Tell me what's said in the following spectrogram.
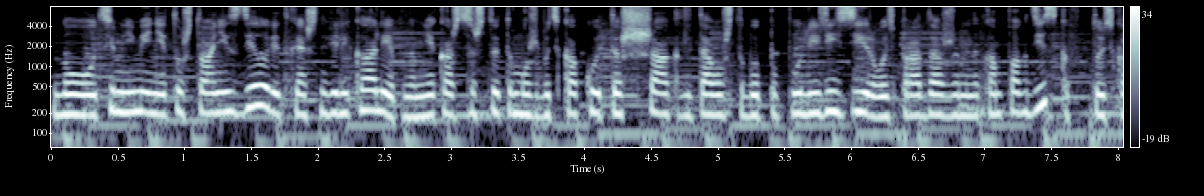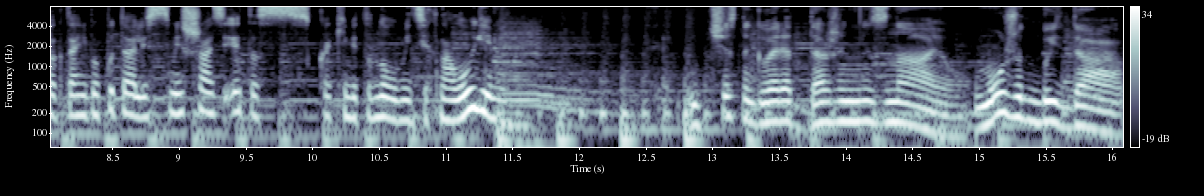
Но, тем не менее, то, что они сделали, это, конечно, великолепно. Мне кажется, что это может быть какой-то шаг для того, чтобы популяризировать продажу именно компакт-дисков. То есть как-то они попытались смешать это с какими-то новыми технологиями. Честно говоря, даже не знаю. Может быть, да.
